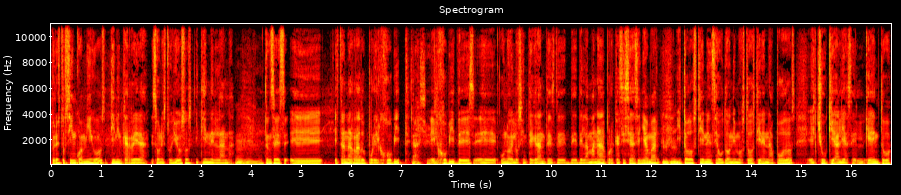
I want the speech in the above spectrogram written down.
Pero estos cinco amigos tienen carrera, son estudiosos y tienen lana. Entonces, eh, está narrado por el Hobbit. Así. El Hobbit es eh, uno de los integrantes de, de- de la manada, porque así se hacen llamar, Ujú. y todos tienen seudónimos, todos tienen apodos, el Chucky alias el Kento,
